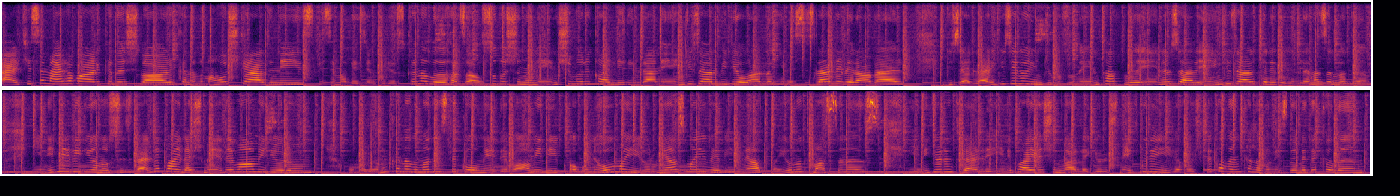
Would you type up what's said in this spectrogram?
Herkese merhaba arkadaşlar. Kanalıma hoş geldiniz. Bizim Magazin Plus kanalı Hazal Subaşı'nın en şımarık hallerinden en güzel videolarla yine sizlerle beraber. Güzeller güzel oyuncumuzun en tatlı, en özel, en güzel karelerinden hazırladığım yeni bir videonu sizlerle paylaşmaya devam ediyorum. Umarım kanalıma destek olmaya devam edip abone olmayı, yorum yazmayı ve beğeni atmayı unutmazsınız. Yeni görüntülerle, yeni paylaşımlarla görüşmek dileğiyle hoşça kalın. Kanalımı izlemede kalın.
